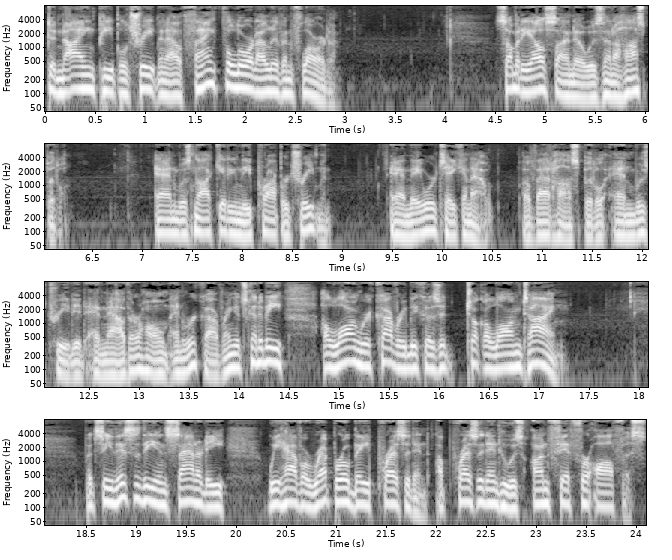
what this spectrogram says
denying people treatment now thank the lord i live in florida somebody else i know was in a hospital and was not getting the proper treatment and they were taken out of that hospital and was treated, and now they're home and recovering. It's going to be a long recovery because it took a long time. But see, this is the insanity. We have a reprobate president, a president who is unfit for office,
